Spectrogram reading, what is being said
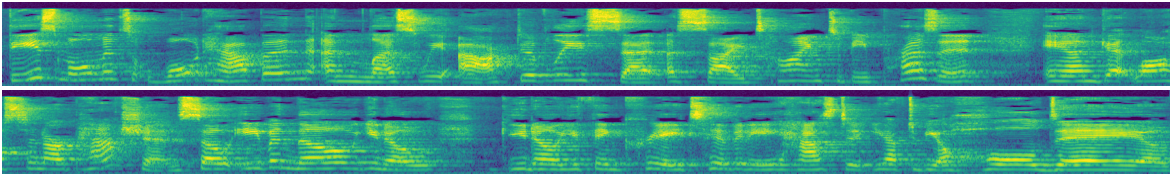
these moments won't happen unless we actively set aside time to be present and get lost in our passion so even though you know you know you think creativity has to you have to be a whole day of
